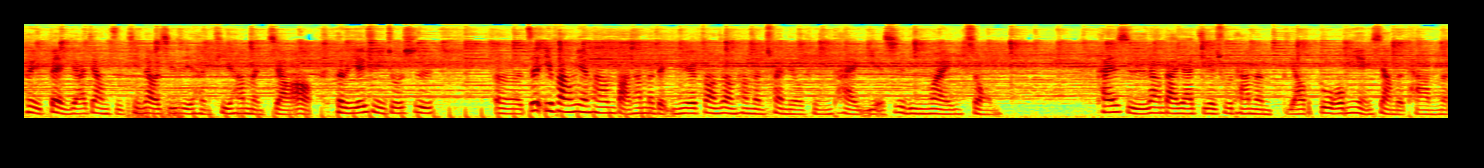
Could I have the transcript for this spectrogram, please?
可以被人家这样子听到，其实也很替他们骄傲。可能也许就是，呃，这一方面他们把他们的音乐放上他们串流平台，也是另外一种。开始让大家接触他们比较多面向的他们。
